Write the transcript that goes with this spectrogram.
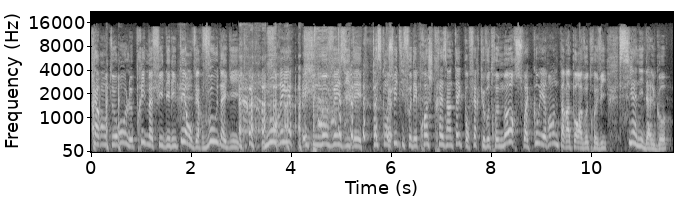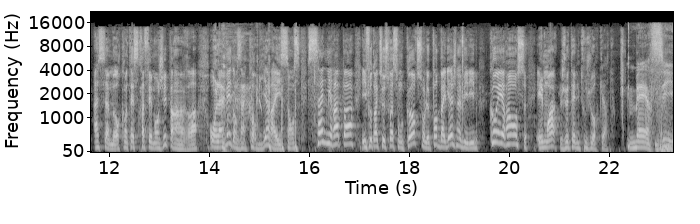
40 euros, le prix de ma fidélité envers vous, Nagui. Mourir est une mauvaise idée, parce qu'ensuite, il faut des proches très intègres pour faire que votre mort soit cohérente par rapport à votre vie. Si Anne Hidalgo, à sa mort, quand elle sera fait manger par un rat, on la met dans un corbillard à essence, ça n'ira pas. Il faudra que ce soit son corps sur le porte-bagages d'un Vélib. Cohérence. Et moi, je t'aime toujours, Kurt. Merci.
